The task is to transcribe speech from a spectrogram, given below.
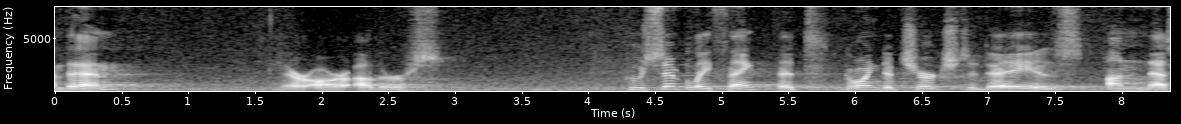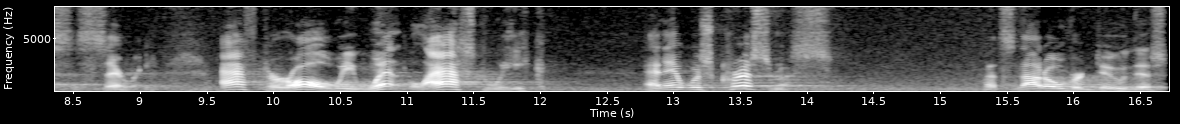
And then there are others who simply think that going to church today is unnecessary. After all, we went last week and it was Christmas. Let's not overdo this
